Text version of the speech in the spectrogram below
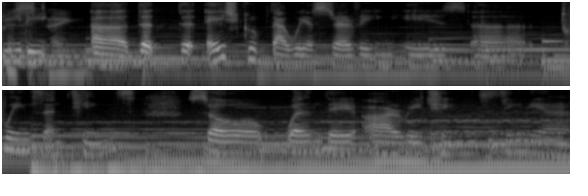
really uh, the the age group that we are serving is uh, twins and teens. So when they are reaching senior,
